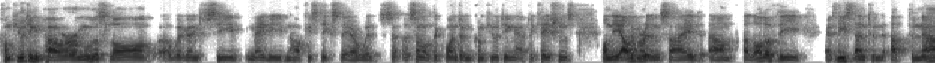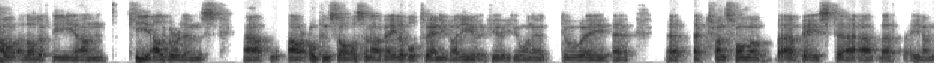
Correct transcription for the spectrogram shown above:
computing power, Moore's law, uh, we're going to see maybe even hockey sticks there with some of the quantum computing applications on the algorithm side, um, a lot of the, at least until up to now, a lot of the um, key algorithms uh, are open source and are available to anybody. If you if you want to do a, a, a transformer uh, based uh, uh, you know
